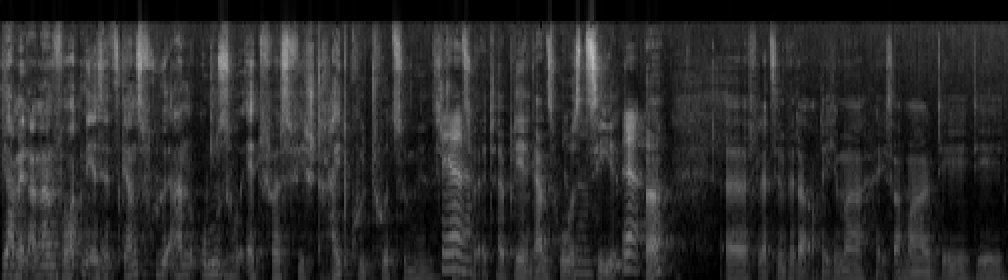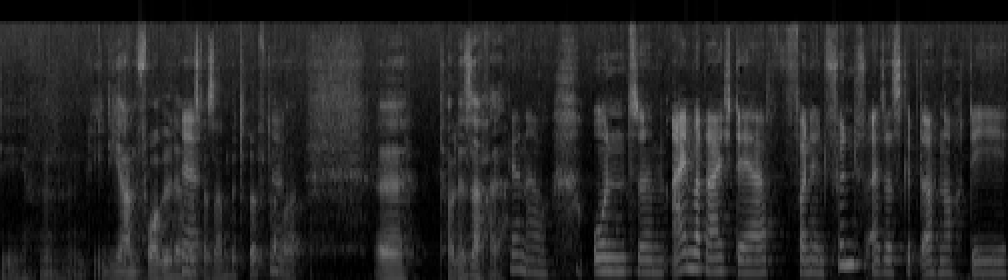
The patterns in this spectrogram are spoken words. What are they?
Ja, mit anderen Worten, ihr setzt ganz früh an, um so etwas wie Streitkultur zumindest ja. schon zu etablieren. Ganz hohes genau. Ziel. Ja. Ne? Äh, vielleicht sind wir da auch nicht immer, ich sag mal, die, die, die, die idealen Vorbilder, ja. was das anbetrifft, ja. aber äh, tolle Sache. Genau. Und ähm, ein Bereich, der von den fünf, also es gibt auch noch die,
